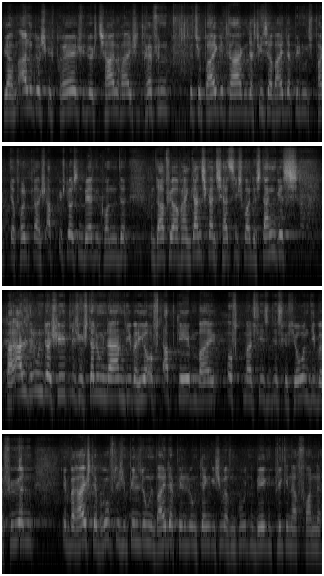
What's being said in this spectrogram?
Wir haben alle durch Gespräche, durch zahlreiche Treffen dazu beigetragen, dass dieser Weiterbildungspakt erfolgreich abgeschlossen werden konnte. Und dafür auch ein ganz, ganz herzliches Wort des Dankes bei all den unterschiedlichen Stellungnahmen, die wir hier oft abgeben, bei oftmals diesen Diskussionen, die wir führen im Bereich der beruflichen Bildung und Weiterbildung, denke ich, wir auf einem guten Weg und blicken nach vorne.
